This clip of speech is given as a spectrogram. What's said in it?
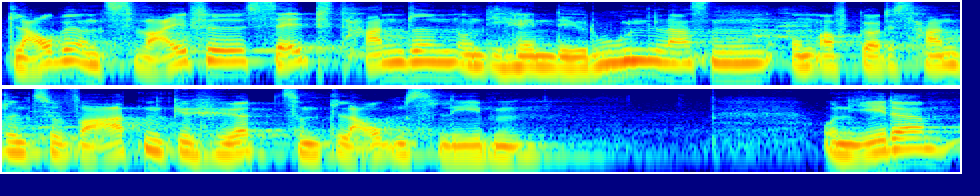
Glaube und Zweifel, selbst handeln und die Hände ruhen lassen, um auf Gottes Handeln zu warten, gehört zum Glaubensleben. Und jeder,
